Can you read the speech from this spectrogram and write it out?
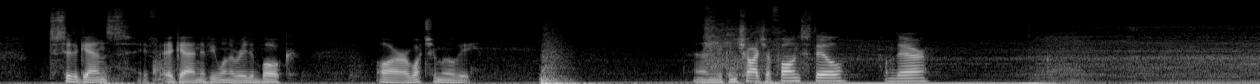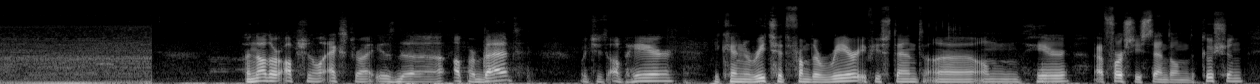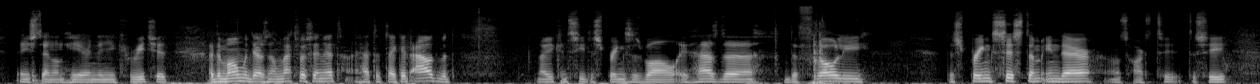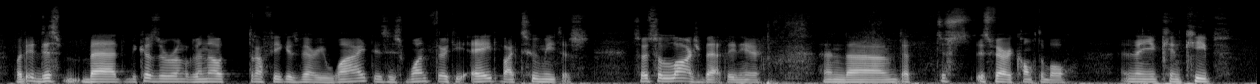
to sit against, if again, if you want to read a book or watch a movie. And you can charge your phone still from there. Another optional extra is the upper bed, which is up here. You can reach it from the rear if you stand uh, on here. At first you stand on the cushion, then you stand on here and then you can reach it. At the moment there's no mattress in it. I had to take it out, but now you can see the springs as well. It has the, the Froli, the spring system in there. Oh, it's hard to, to see. But it, this bed, because the Renault Trafic is very wide, this is 138 by 2 meters. So it's a large bed in here, and uh, that just is very comfortable. And then you can keep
